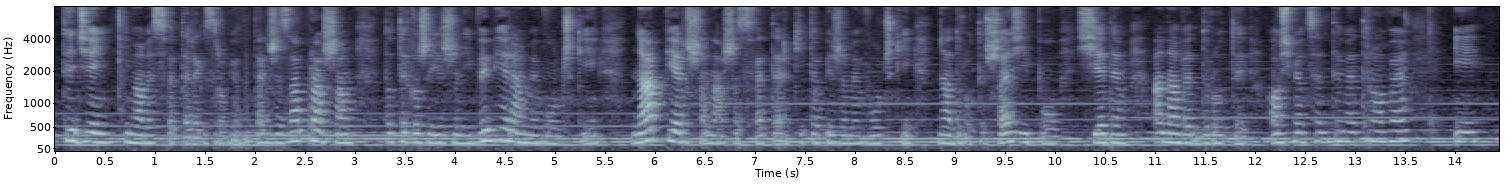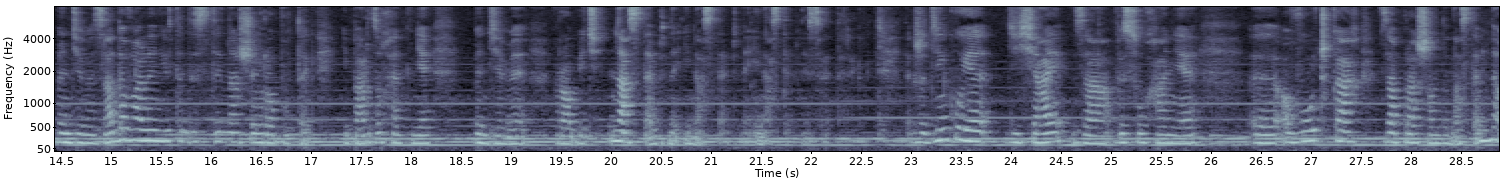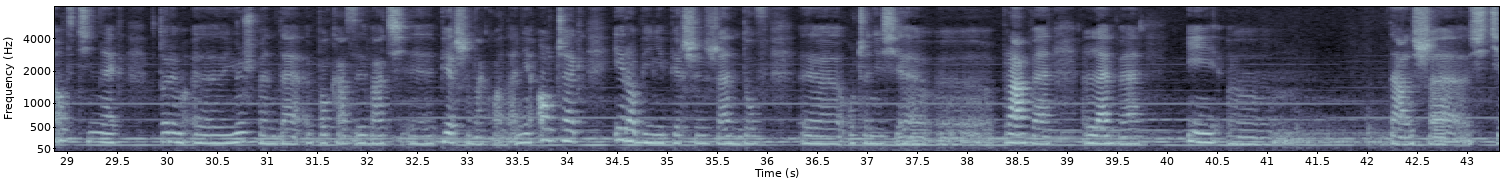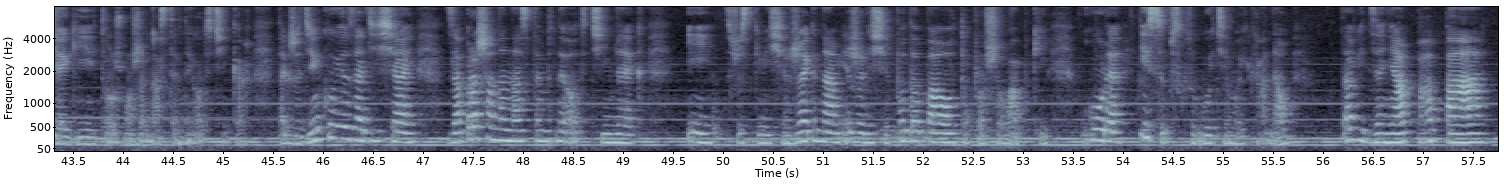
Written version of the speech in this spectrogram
tydzień i mamy sweterek zrobiony. Także zapraszam do tego, że jeżeli wybieramy włóczki na pierwsze nasze sweterki, to bierzemy włóczki na druty 6,5, 7, a nawet druty 8 cm i będziemy zadowoleni wtedy z tych naszych robótek i bardzo chętnie będziemy robić następny i następny i następny sweterek. Także dziękuję dzisiaj za wysłuchanie y, o włóczkach. Zapraszam do następny odcinek, w którym y, już będę pokazywać y, pierwsze nakładanie oczek i robienie pierwszych rzędów, y, uczenie się prawe, lewe i dalsze ściegi, to już może w następnych odcinkach. Także dziękuję za dzisiaj, zapraszam na następny odcinek i z wszystkimi się żegnam. Jeżeli się podobało, to proszę łapki w górę i subskrybujcie mój kanał. Do widzenia, pa pa!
